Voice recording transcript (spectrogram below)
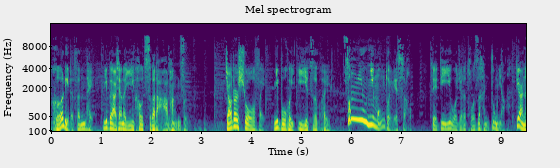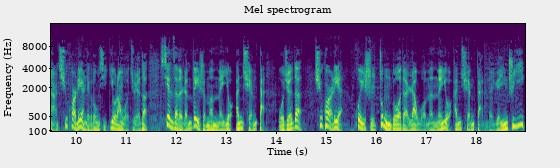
合理的分配，你不要想到一口吃个大胖子，交点学费，你不会一直亏。总有你蒙对的时候，所以第一，我觉得投资很重要；第二呢，区块链这个东西又让我觉得现在的人为什么没有安全感？我觉得区块链会是众多的让我们没有安全感的原因之一。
